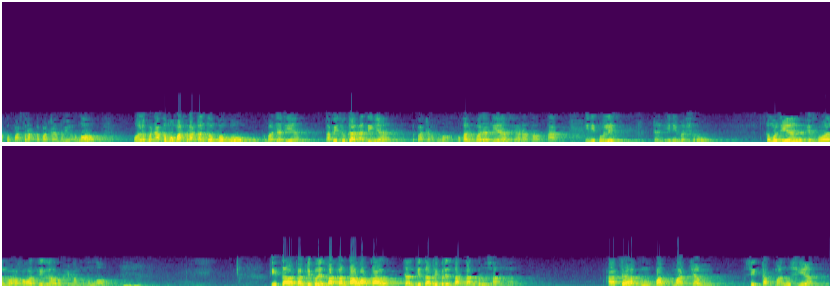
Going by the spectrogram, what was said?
Aku pasrah kepadamu ya Allah. Walaupun aku memasrahkan tokoku kepada dia, tapi juga hatinya kepada Allah, bukan kepada dia secara total. Ini boleh dan ini masyru'. Kemudian ikhwan wa akhwat fillah rahimakumullah. Kita akan diperintahkan tawakal dan kita diperintahkan berusaha. Ada empat macam sikap manusia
